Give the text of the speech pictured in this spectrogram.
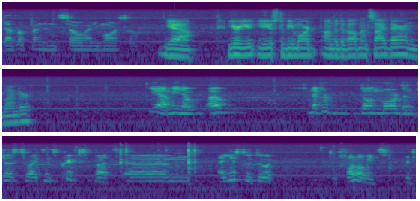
development and so anymore. So Yeah. You're, you you used to be more on the development side there in Blender. Yeah, I mean, I've, I've never done more than just writing scripts, but um, I used to do it to follow it pretty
